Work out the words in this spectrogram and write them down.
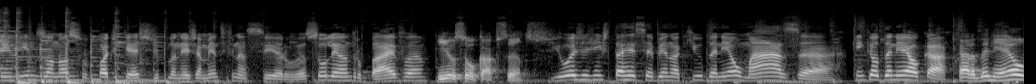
bem-vindos ao nosso podcast de planejamento financeiro. Eu sou o Leandro Paiva. E eu sou o Caco Santos. E hoje a gente está recebendo aqui o Daniel Maza. Quem que é o Daniel, Caco? Cara, Daniel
